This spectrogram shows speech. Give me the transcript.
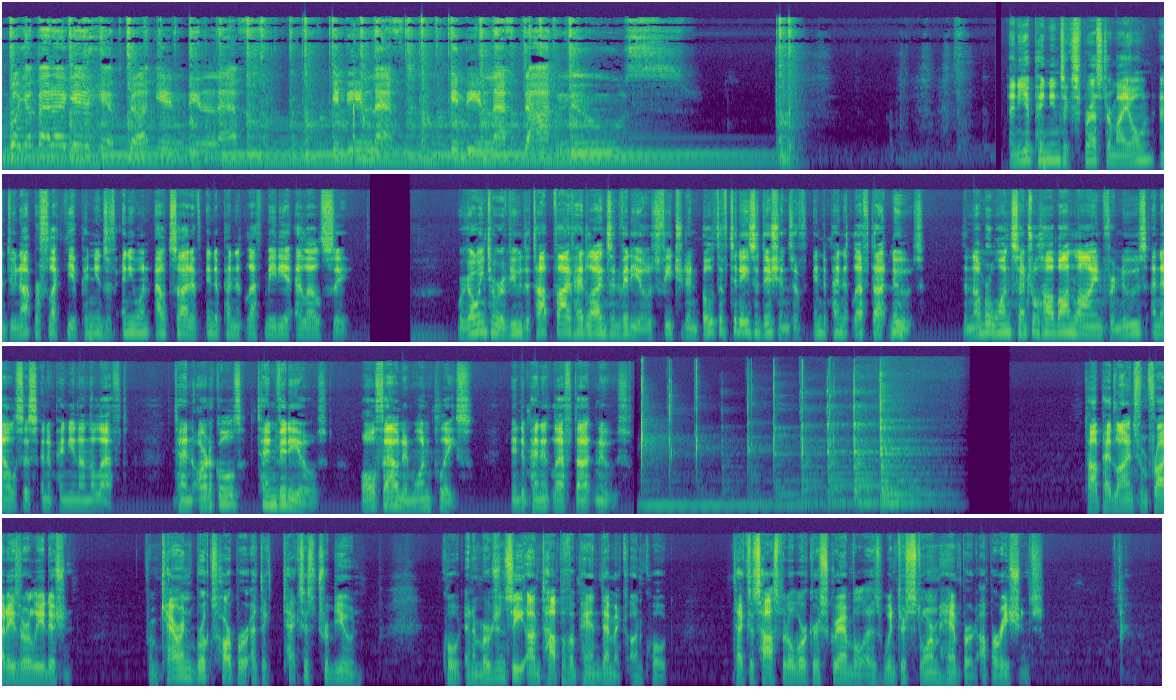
Well, you better get hip to Indie Left, Indie Left, Indie Left dot news. Any opinions expressed are my own and do not reflect the opinions of anyone outside of Independent Left Media LLC. We're going to review the top five headlines and videos featured in both of today's editions of Independent Left News, the number one central hub online for news, analysis, and opinion on the left. 10 articles, 10 videos, all found in one place Independent Left News. Top headlines from Friday's early edition. From Karen Brooks Harper at the Texas Tribune. Quote, an emergency on top of a pandemic, unquote. Texas hospital workers scramble as winter storm hampered operations.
